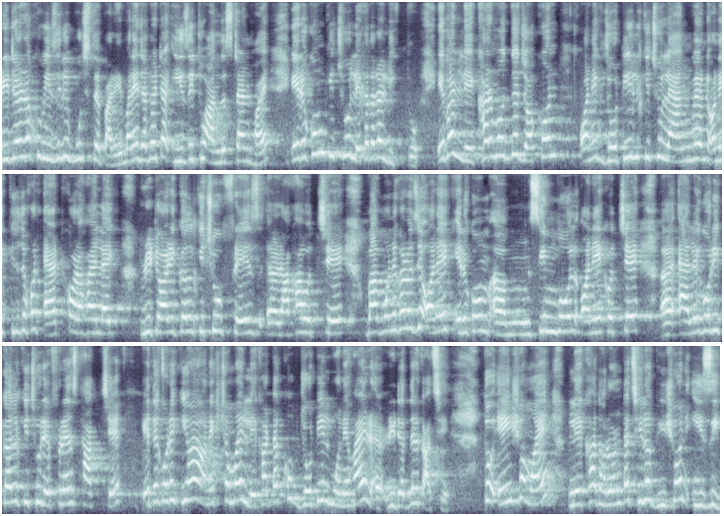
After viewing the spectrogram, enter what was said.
রিডাররা খুব ইজিলি বুঝতে পারে মানে যেন এটা ইজি টু আন্ডারস্ট্যান্ড হয়। এরকম কিছু লেখা তারা লিখতো। এবার লেখার মধ্যে যখন অনেক জটিল কিছু ল্যাঙ্গুয়েজ অনেক কিছু যখন অ্যাড করা হয় লাইক রিটরিক্যাল কিছু ফ্রেজ রাখা হচ্ছে, বা মনে করো যে অনেক এরকম সিম্বল অনেক হচ্ছে অ্যালেগোরিক্যাল কিছু রেফারেন্স থাকছে, এতে করে কি হয়, অনেক সময় লেখাটা খুব জটিল মনে হয় রিডারদের কাছে। তো এই সময় লেখা ধরনটা ছিল ভীষণ ইজি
